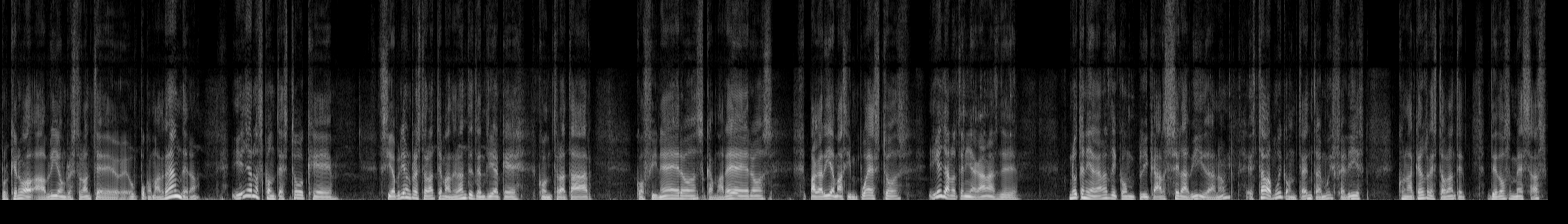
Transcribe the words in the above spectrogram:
por qué no habría un restaurante un poco más grande, ¿no? Y ella nos contestó que si habría un restaurante más grande tendría que contratar cocineros, camareros, pagaría más impuestos y ella no tenía ganas de no tenía ganas de complicarse la vida, ¿no? Estaba muy contenta, muy feliz con aquel restaurante de dos mesas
